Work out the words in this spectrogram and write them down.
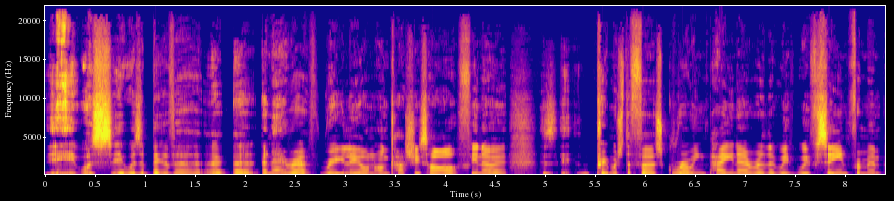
it was it was a bit of a, a, an error really on on Cash's half. You know, it's pretty much the first growing pain error that we've we've seen from him.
